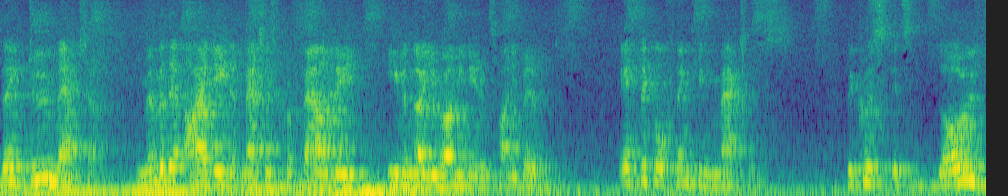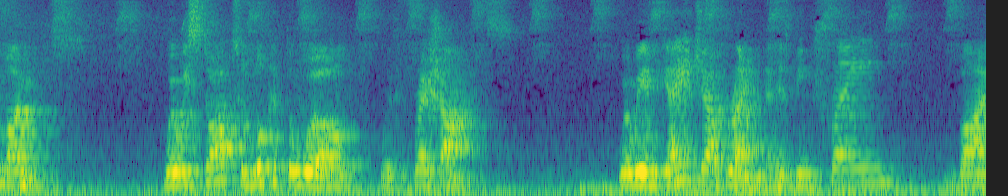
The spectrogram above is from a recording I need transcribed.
They do matter. Remember that iodine, it matters profoundly even though you only need a tiny bit of it. Ethical thinking matters because it's those moments where we start to look at the world with fresh eyes where we engage our brain that has been trained by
